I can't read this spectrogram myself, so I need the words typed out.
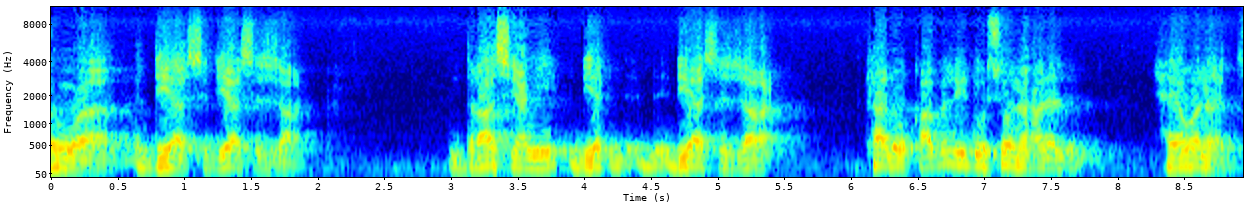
هو الدياس دياس الزرع. الدراس يعني دي- دياس الزرع. كانوا قبل يدوسون على الحيوانات.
